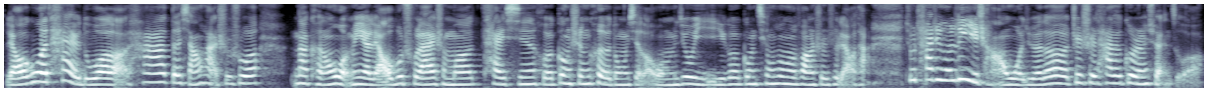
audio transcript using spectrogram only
聊过太多了。他的想法是说，那可能我们也聊不出来什么太新和更深刻的东西了，我们就以一个更轻松的方式去聊他。就他这个立场，我觉得这是他的个人选择，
